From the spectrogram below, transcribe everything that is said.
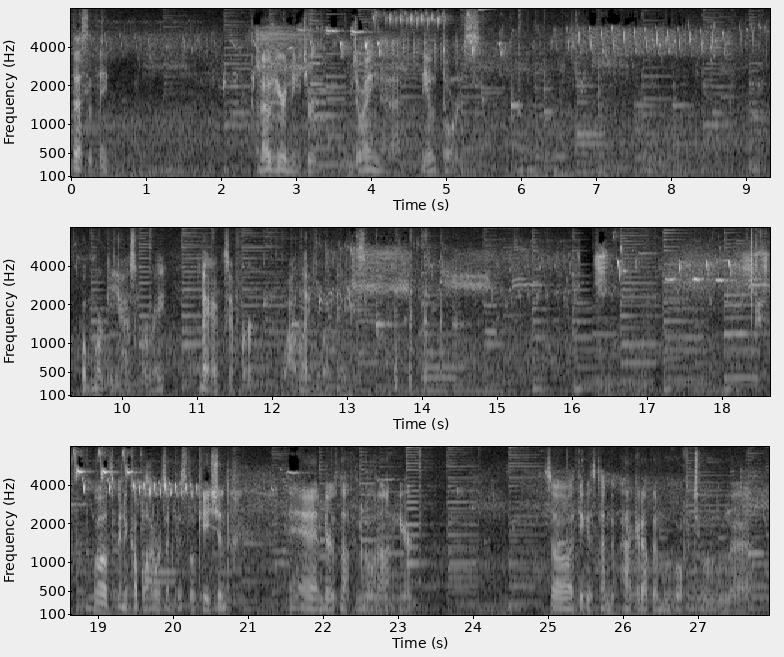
That's the thing. I'm out here in nature, enjoying uh, the outdoors. What more can you ask for, right? Except for wildlife, but anyways. well, it's been a couple hours at this location, and there's nothing going on here. So I think it's time to pack it up and move over to, uh,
